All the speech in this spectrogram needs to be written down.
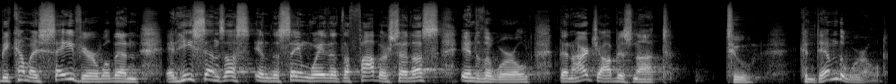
become a Savior, well, then, and he sends us in the same way that the Father sent us into the world, then our job is not to condemn the world.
